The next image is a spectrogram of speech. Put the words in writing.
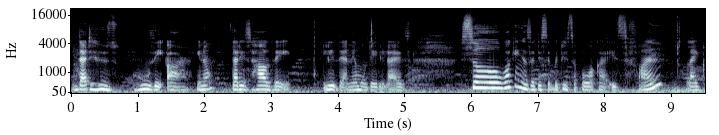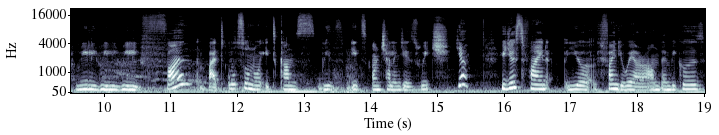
that who's who they are you know? That is how they lead their normal daily lives so, working as a disability support worker is fun, like really, really, really fun, but also know it comes with its own challenges, which, yeah, you just find your find your way around them because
